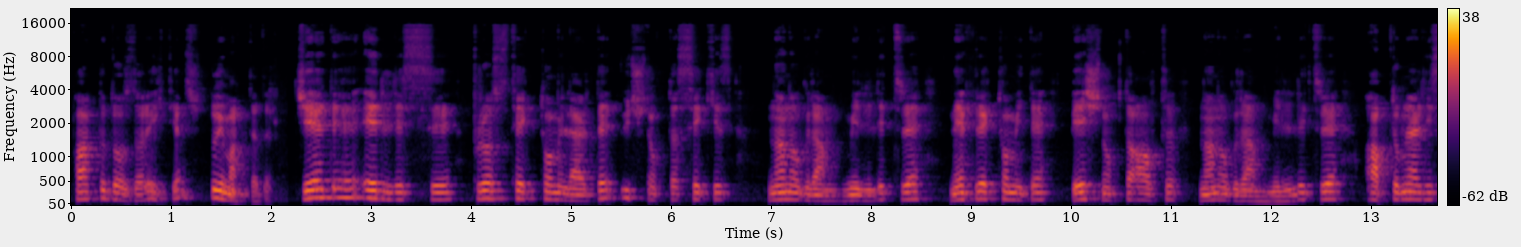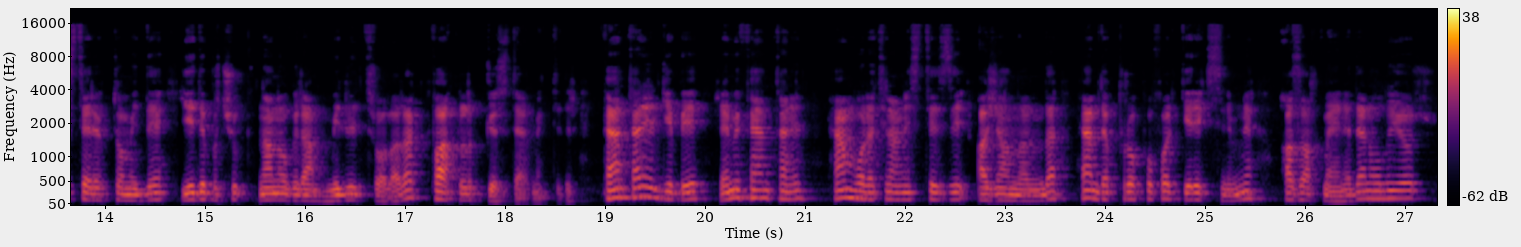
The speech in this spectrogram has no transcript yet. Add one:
farklı dozlara ihtiyaç duymaktadır. CD50'si prostektomilerde 3.8 nanogram mililitre, nefrektomide 5.6 nanogram mililitre, abdominal histerektomide 7,5 nanogram mililitre olarak farklılık göstermektedir. Fentanil gibi remifentanil hem volatil anestezi ajanlarında hem de propofol gereksinimini azaltmaya neden oluyor.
